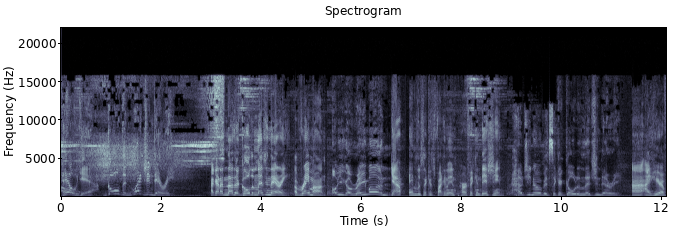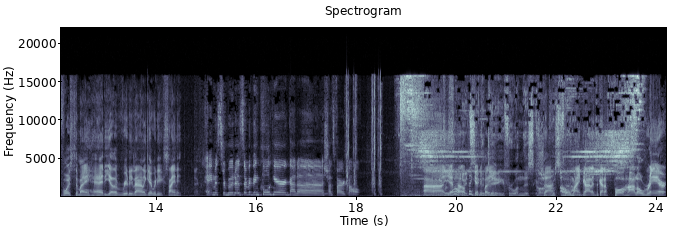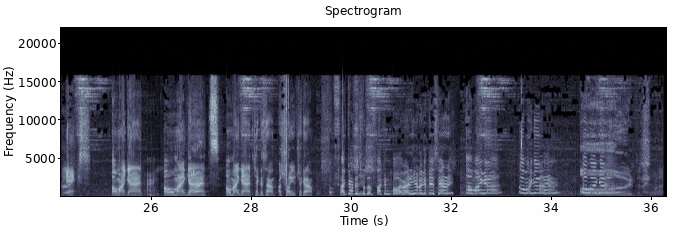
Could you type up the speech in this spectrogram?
Hell yeah. Golden legendary. I got another golden legendary of Raymond. Oh, you got Raymond? Yep, and it looks like it's fucking in perfect condition. How'd you know if it's like a golden legendary? Uh, I hear a voice in my head yell really loud and get really excited. Hey, Mr. Buddha, is everything cool here? Got a shots fired call. Uh, yeah, I don't think see the anybody day for when this card shot. was Oh my god, it's got a full holo rare X. Oh my god. Oh my god. Oh my god. Check this out. I'll show you. Check it out. Oh, I got this for the fucking boy right here. Look at this, Harry. Oh my god. Oh my god, Harry. Oh my god.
